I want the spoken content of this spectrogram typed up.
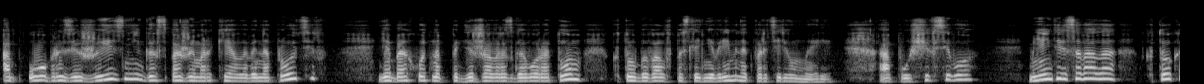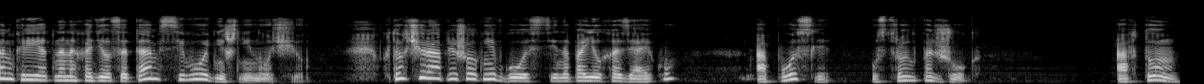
об образе жизни госпожи Маркеловой. Напротив, я бы охотно поддержал разговор о том, кто бывал в последнее время на квартире у Мэри. А пуще всего меня интересовало, кто конкретно находился там сегодняшней ночью. Кто вчера пришел к ней в гости, напоил хозяйку, а после устроил поджог. А в том,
